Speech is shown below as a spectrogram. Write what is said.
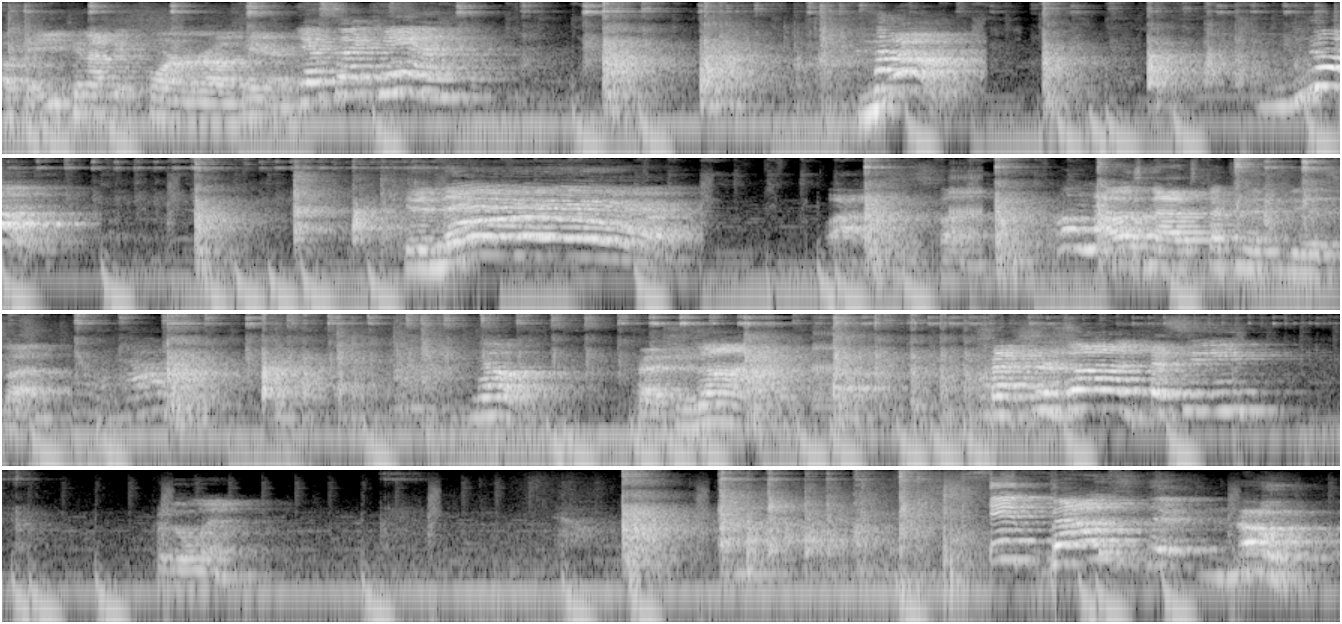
Okay, you cannot get four in a row here. Get in there! Wow, this is fun. Oh no. I was not expecting this to be this fun. Oh, no. Pressure's on. Pressure's on, Tessie! For the win. It bounced there! No!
